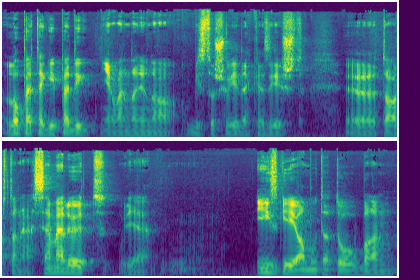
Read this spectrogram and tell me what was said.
Lopetegi pedig nyilván nagyon a biztos védekezést tartaná szem előtt, ugye XG a mutatókban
